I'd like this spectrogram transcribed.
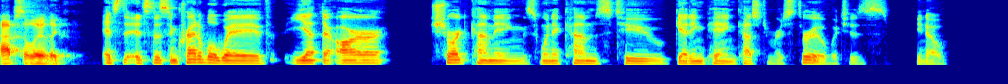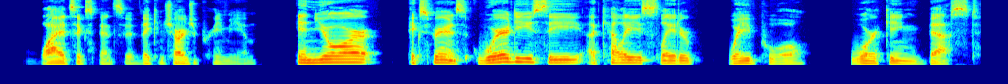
Absolutely. It's it's this incredible wave yet there are shortcomings when it comes to getting paying customers through which is you know why it's expensive. They can charge a premium. In your experience where do you see a kelly slater wave pool working best?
